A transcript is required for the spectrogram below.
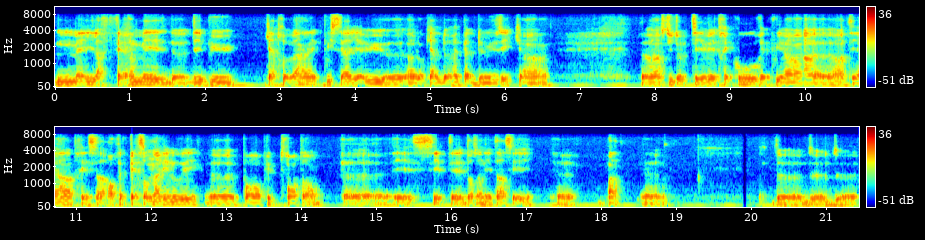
mais il a fermé début 80 et puis ça il y a eu euh, un local de répète de musique studio de TV très court et puis un, théâtre et ça en fait personne n'a rénové euh, pendant plus de 30 ans et c'était dans un état assez de,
